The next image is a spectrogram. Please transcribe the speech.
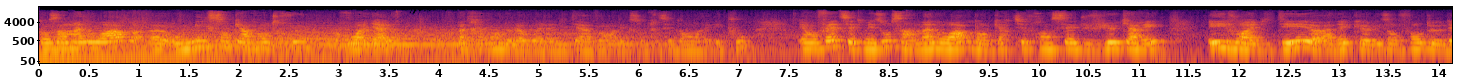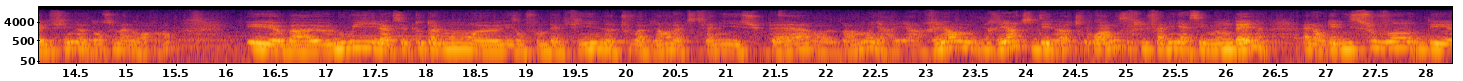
dans un manoir euh, au 1140 rue Royale, pas très loin de là où elle habitait avant avec son précédent époux. Et en fait, cette maison, c'est un manoir dans le quartier français du Vieux Carré, et ils vont habiter euh, avec euh, les enfants de Delphine dans ce manoir. Hein. Et euh, bah, Louis, il accepte totalement les enfants de Delphine, tout va bien, la petite famille est super, vraiment, il n'y a, y a rien, rien qui dénote. C'est une famille assez mondaine, elle organise souvent des,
